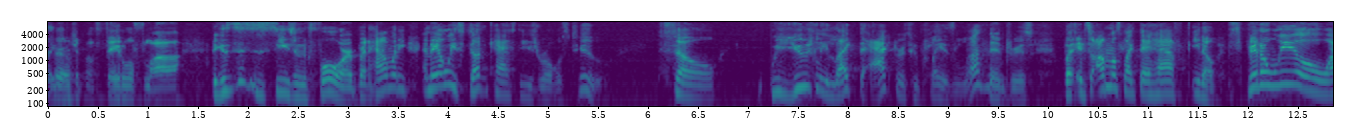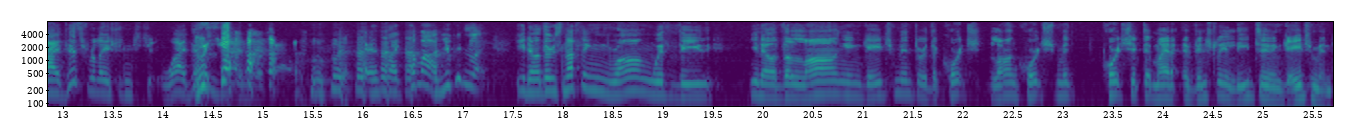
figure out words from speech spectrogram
true. relationship a fatal flaw. Because this is season four, but how many and they always stunt cast these roles too. So we usually like the actors who play as love interests, but it's almost like they have, you know, spin a wheel. Why this relationship? Why this is not going to work out? and it's like, come on, you can like, you know, there's nothing wrong with the, you know, the long engagement or the court long courtship courtship that might eventually lead to engagement.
